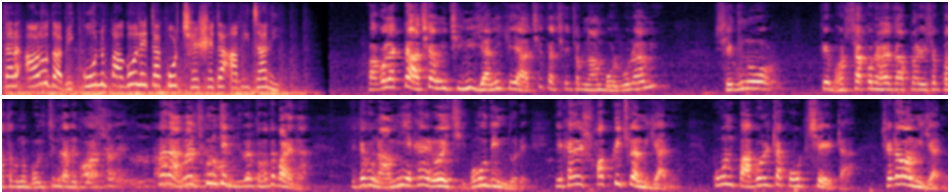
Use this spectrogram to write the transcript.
তার আরও দাবি কোন পাগল এটা করছে সেটা আমি জানি। পাগল একটা আছে আমি চিনি জানি কে আছে তার সেই সব নাম বলব না আমি। সেগুলোকে ভরসা করে হয়তো আপনারা এইসব কথাগুলো বলছেন তাদের ভরসা না না আপনারা শুনছেন কি তো হতে পারে না। দেখুন আমি এখানে রয়েছি বহুদিন ধরে। এখানে সব কিছু আমি জানি। কোন পাগলটা করছে এটা সেটাও আমি জানি।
